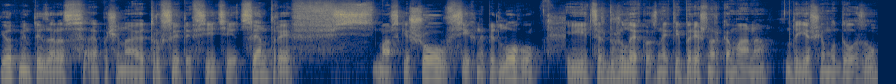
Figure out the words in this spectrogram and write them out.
І от мінти зараз е, починають трусити всі ці центри. Маски шоу, всіх на підлогу. І це ж дуже легко знайти. Береш наркомана, даєш йому дозу.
